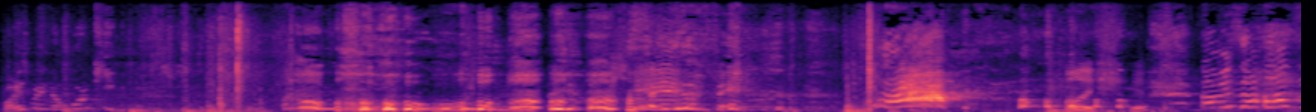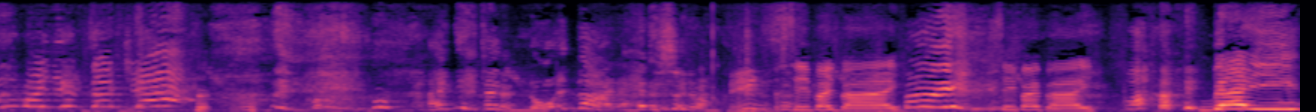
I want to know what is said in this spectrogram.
Why is mine not working? Hey, the face. Holy shit. That was the hardest one you've done yet! I think you tied a knot in that and it hit the side of my face. Say bye bye. Bye. Say bye bye. Bye! Bye.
